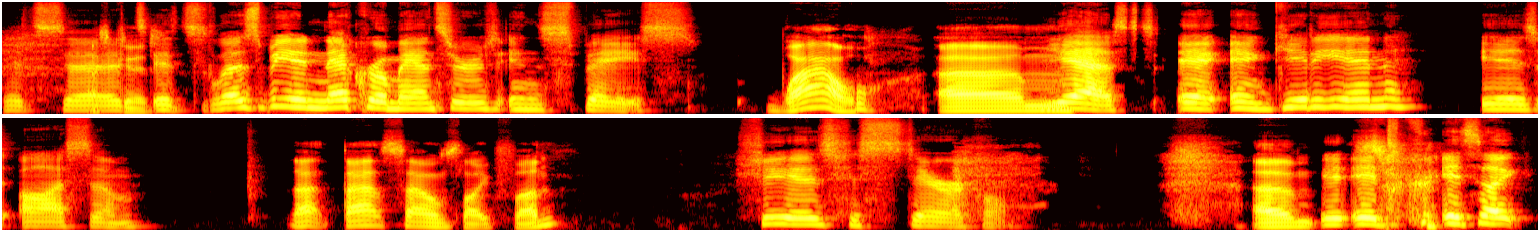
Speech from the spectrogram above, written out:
It's uh, it's, it's, lesbian necromancers in space. Wow. Um Yes, and, and Gideon is awesome. That that sounds like fun. She is hysterical. um it, it's it's like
